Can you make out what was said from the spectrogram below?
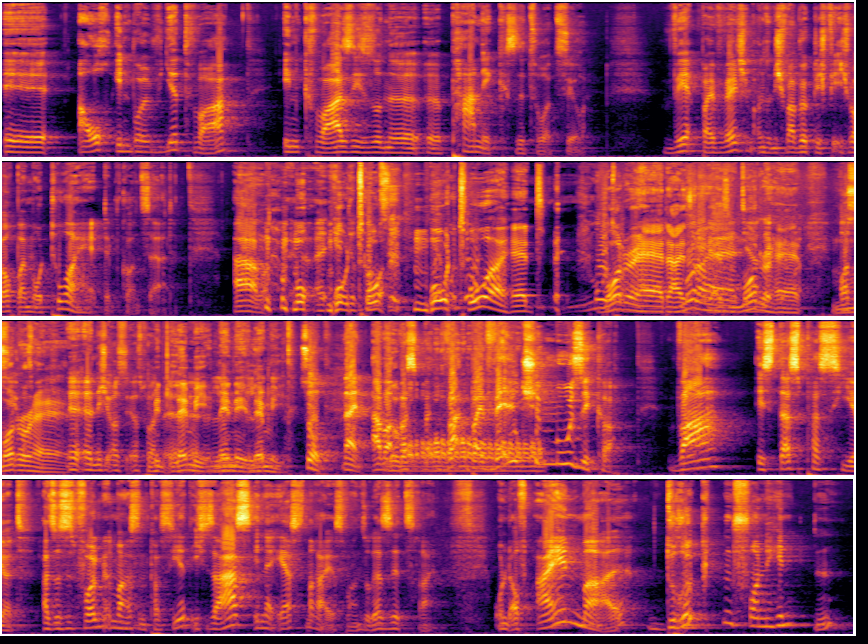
äh, auch involviert war in quasi so eine äh, Paniksituation. Wer, bei welchem, also ich war wirklich viel, ich war auch bei Motorhead im Konzert. Aber Mo äh, äh, Motor, du- Motorhead. Motorhead heißt Motorhead, ja, Motorhead. Motorhead. Äh, äh, nicht Ossi Osbourne. Mit Lemmy, nee, nee, Lemmy. So, nein, aber was, wa, bei welchem Musiker war, ist das passiert? Also es ist folgendermaßen passiert. Ich saß in der ersten Reihe, es waren sogar Sitzreihen. Und auf einmal drückten von hinten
